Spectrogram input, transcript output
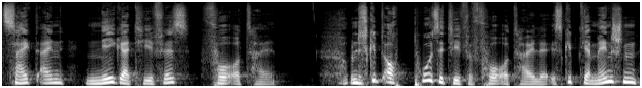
zeigt ein negatives Vorurteil. Und es gibt auch positive Vorurteile. Es gibt ja Menschen,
